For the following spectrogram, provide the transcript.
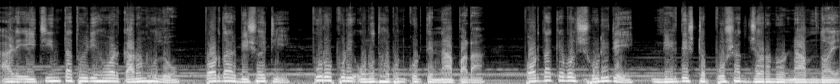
আর এই চিন্তা তৈরি হওয়ার কারণ হলো পর্দার বিষয়টি পুরোপুরি অনুধাবন করতে না পারা। পর্দা কেবল শরীরে নির্দিষ্ট পোশাক জড়ানোর নাম নয়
